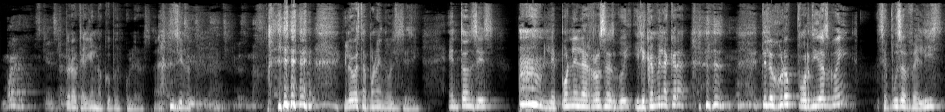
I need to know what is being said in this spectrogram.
bueno pues quién sabe. espero que alguien lo ocupe culeros. Sí, no. y luego hasta ponen dulces y así. Entonces le ponen las rosas güey y le cambió la cara. Te lo juro por Dios güey se puso feliz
